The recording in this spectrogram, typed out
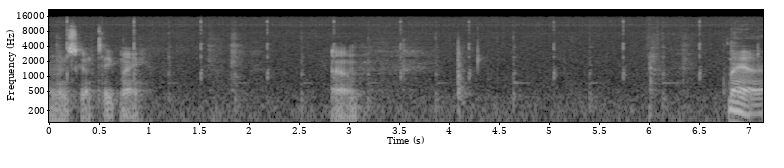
I'm just going to take my um, my uh,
